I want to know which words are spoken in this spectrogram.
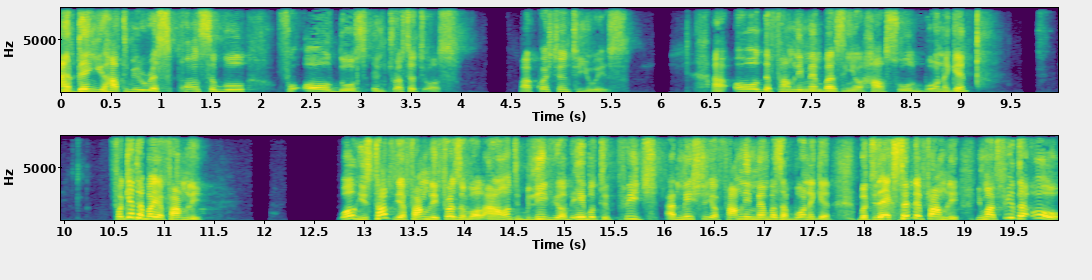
And then you have to be responsible for all those entrusted to us. My question to you is Are all the family members in your household born again? Forget about your family. Well, you start with your family, first of all, and I want to believe you are able to preach and make sure your family members are born again. But to the extended family, you might feel that, oh,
